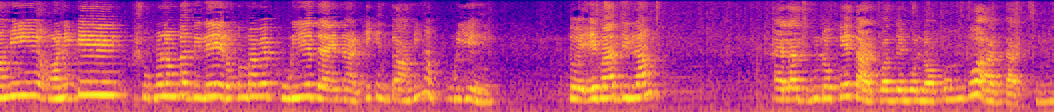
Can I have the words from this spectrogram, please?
আমি অনেকে শুকনো লঙ্কা দিলে এরকম ভাবে পুড়িয়ে দেয় না আর কি, কিন্তু আমি না পুড়িয়ে নি তো এবার দিলাম এলাচগুলোকে, তারপর দেবো লবঙ্গ আর দারচিনি।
